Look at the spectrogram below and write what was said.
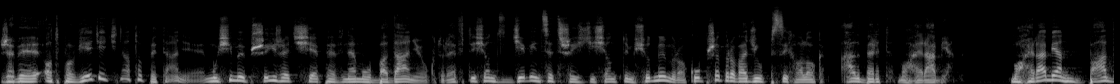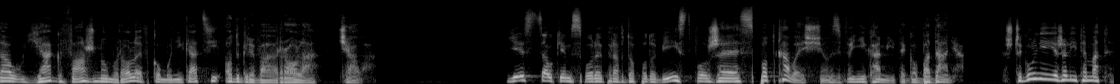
Żeby odpowiedzieć na to pytanie, musimy przyjrzeć się pewnemu badaniu, które w 1967 roku przeprowadził psycholog Albert Moherabian. Moherabian badał, jak ważną rolę w komunikacji odgrywa rola ciała. Jest całkiem spore prawdopodobieństwo, że spotkałeś się z wynikami tego badania. Szczególnie jeżeli temat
